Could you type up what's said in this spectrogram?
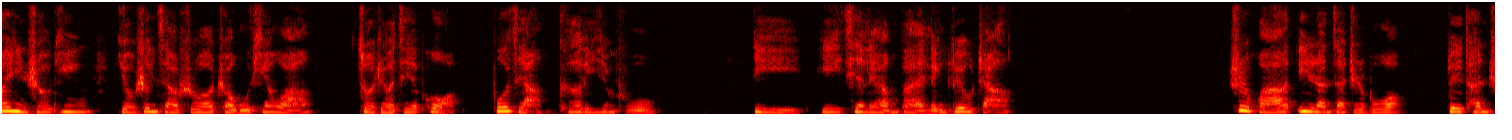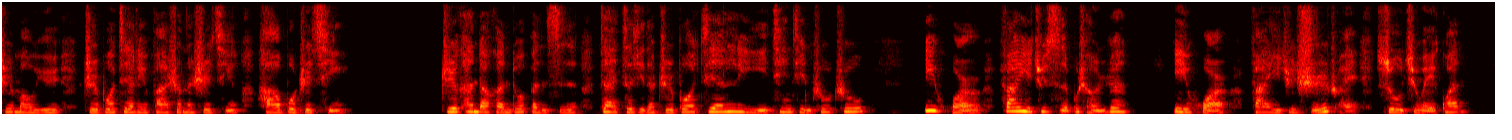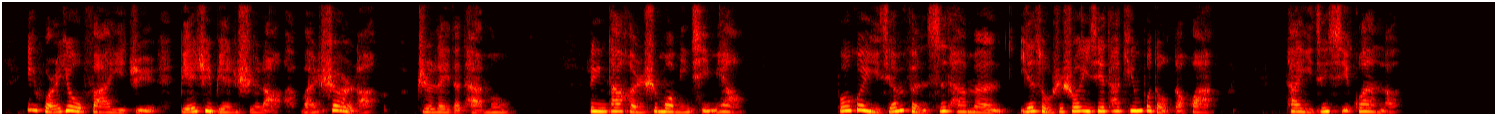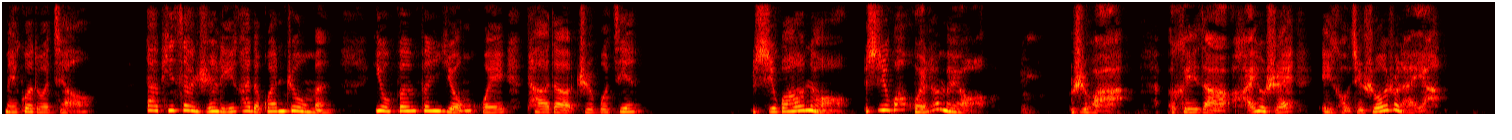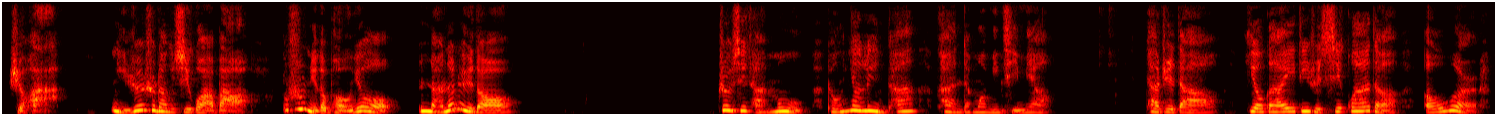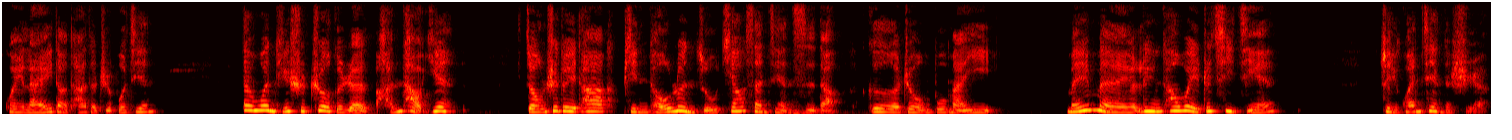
欢迎收听有声小说《宠物天王》，作者：揭破，播讲：颗粒音符，第一千两百零六章。世华依然在直播，对贪吃某鱼直播间里发生的事情毫不知情，只看到很多粉丝在自己的直播间里进进出出，一会儿发一句死不承认，一会儿发一句实锤，速去围观。一会儿又发一句“别去鞭尸了，完事儿了”之类的弹幕，令他很是莫名其妙。不过以前粉丝他们也总是说一些他听不懂的话，他已经习惯了。没过多久，大批暂时离开的观众们又纷纷涌回他的直播间。西瓜呢？西瓜回来没有？实话，黑子还有谁？一口气说出来呀！实话，你认识那个西瓜吧？是你的朋友，男的女的？这些弹幕同样令他看得莫名其妙。他知道有个 ID 是西瓜的，偶尔会来到他的直播间，但问题是这个人很讨厌，总是对他品头论足、挑三拣四的各种不满意，每每令他为之气结。最关键的是。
